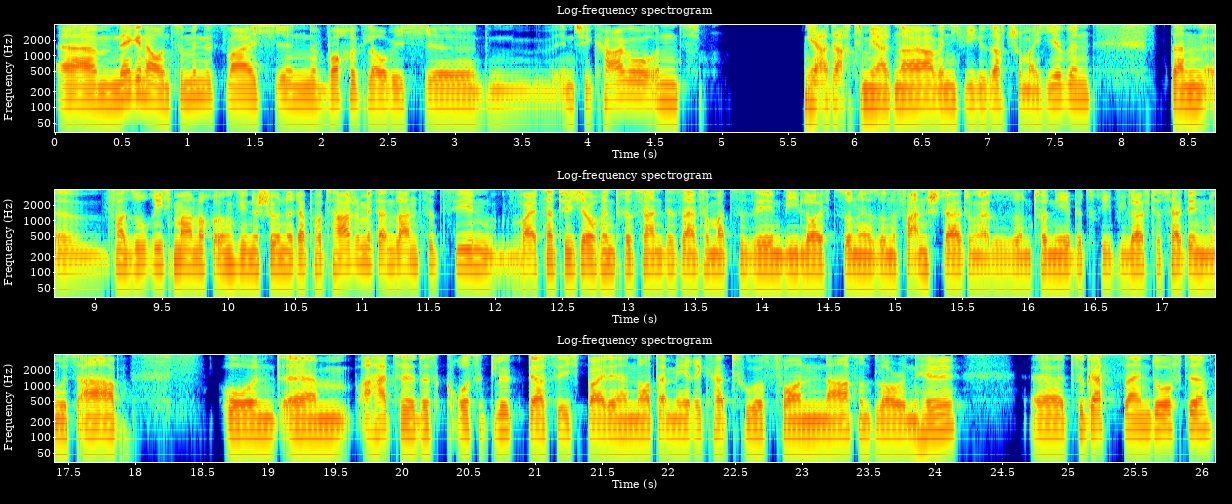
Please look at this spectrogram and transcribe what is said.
Ähm, ne, genau. Und zumindest war ich eine Woche, glaube ich, äh, in Chicago und ja, dachte mir halt, naja, wenn ich wie gesagt schon mal hier bin, dann äh, versuche ich mal noch irgendwie eine schöne Reportage mit an Land zu ziehen, weil es natürlich auch interessant ist, einfach mal zu sehen, wie läuft so eine so eine Veranstaltung, also so ein Tourneebetrieb, wie läuft das halt in den USA ab. Und ähm, hatte das große Glück, dass ich bei der Nordamerika-Tour von Nas und Lauren Hill äh, zu Gast sein durfte.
